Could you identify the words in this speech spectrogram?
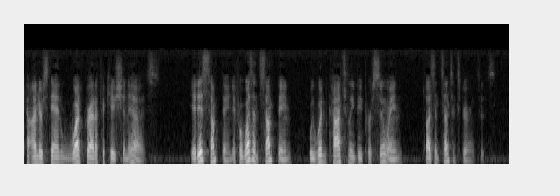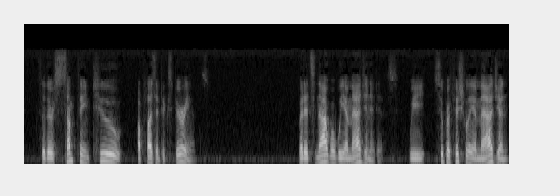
to understand what gratification is. It is something. If it wasn't something, we wouldn't constantly be pursuing pleasant sense experiences. So there's something to a pleasant experience. But it's not what we imagine it is. We superficially imagine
